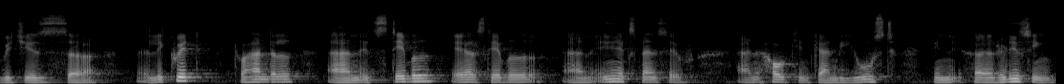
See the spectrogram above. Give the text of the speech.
which is liquid to handle and it is stable air stable and inexpensive and how it can can be used in uh, reducing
